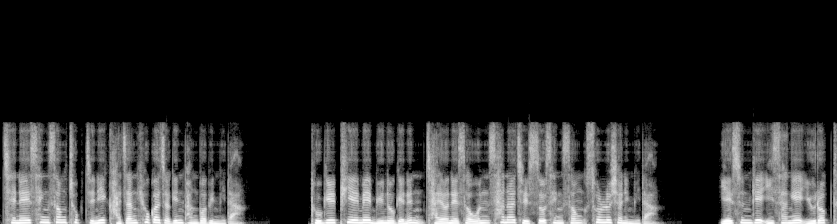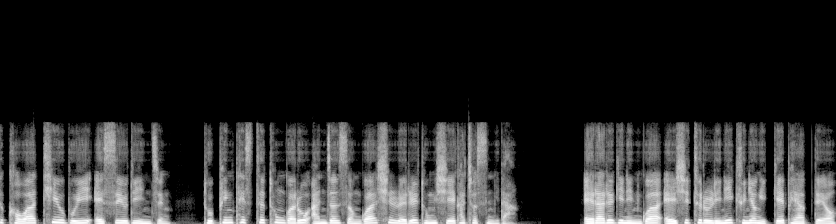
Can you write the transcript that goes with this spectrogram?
체내 생성 촉진이 가장 효과적인 방법입니다. 독일 PM의 뮤노겐은 자연에서 온 산화질소 생성 솔루션입니다. 60개 이상의 유럽 특허와 TUV SUD 인증, 도핑 테스트 통과로 안전성과 신뢰를 동시에 갖췄습니다. L아르기닌과 L시트룰린이 균형 있게 배합되어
